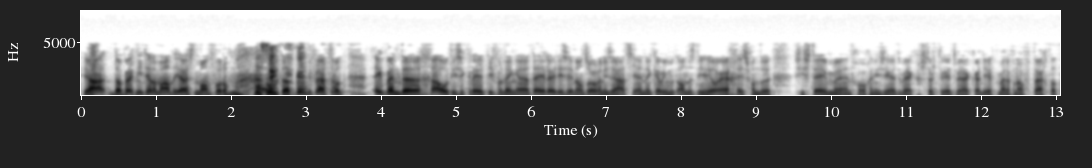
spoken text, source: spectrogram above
Ja, daar ben ik niet helemaal de juiste man voor om oh. dat, die vraag Want ik ben de chaotische creatieveling uh, theoretisch in onze organisatie. En ik heb iemand anders die heel erg is van de systemen en georganiseerd werken, gestructureerd werken. Die heeft mij ervan overtuigd dat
